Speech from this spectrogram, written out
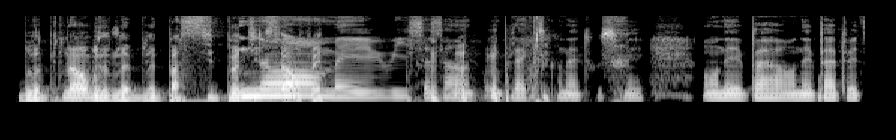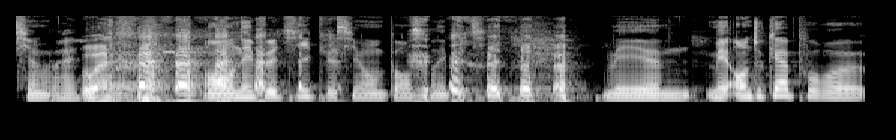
Vous êtes, finalement, vous n'êtes pas si petit non, que ça, en fait. Non, mais oui, ça, c'est un complexe qu'on a tous, mais on n'est pas, on pas petit, en vrai. Ouais. on est petit que si on pense qu'on est petit. Mais, euh, mais en tout cas, pour, euh,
